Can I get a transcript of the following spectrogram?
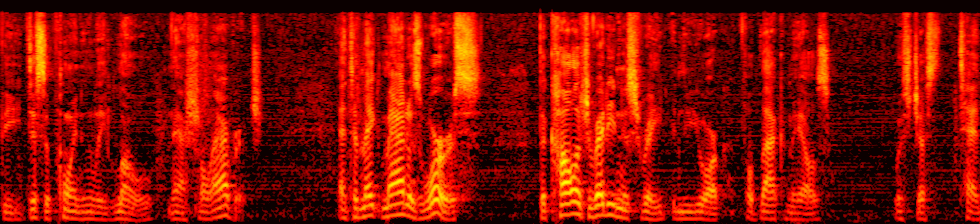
the disappointingly low national average. And to make matters worse, the college readiness rate in New York for black males was just 10%.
